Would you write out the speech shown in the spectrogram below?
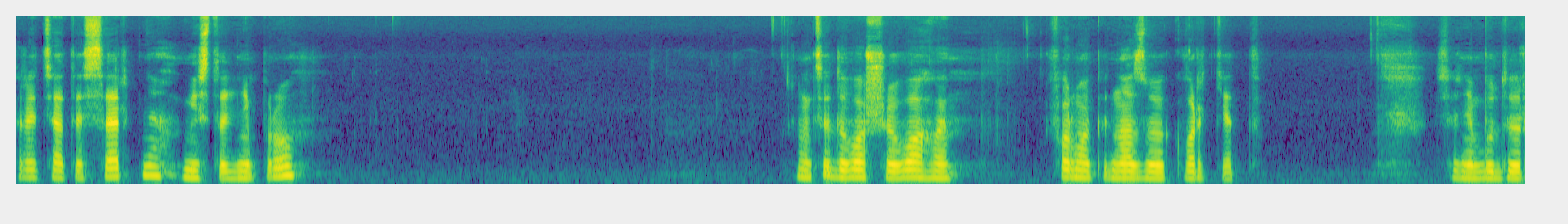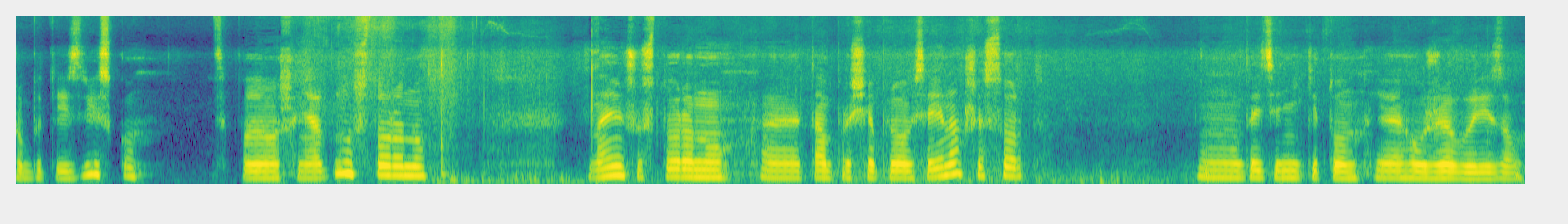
30 серпня, місто Дніпро. Це до вашої уваги форма під назвою квартет. Сьогодні буду робити і зрізку. Це поношення одну сторону. На іншу сторону е, там прищеплювався інакший сорт. Здається, Нікітон. Я його вже вирізав.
